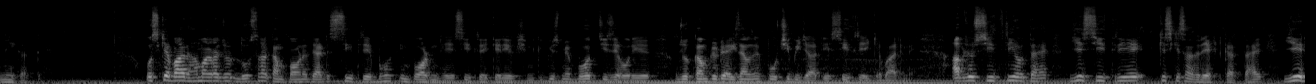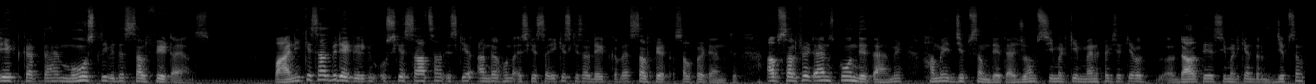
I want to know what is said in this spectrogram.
नहीं करते उसके बाद हमारा जो दूसरा कंपाउंड है दैट इज़ सी थ्री बहुत इंपॉर्टेंट है सी थ्री के रिएक्शन क्योंकि उसमें बहुत चीज़ें हो रही है, जो कम्पिटेटिव एग्ज़ाम में पूछी भी जाती है सी थ्री के बारे में। अब जो सी थ्री होता है, ये सी थ्री किसके साथ रिएक्ट करता है? ये रिएक्ट करता है मोस्टली विद सल्फेट आयन्स पानी के साथ भी रिएक्ट लेकिन उसके साथ साथ इसके अंदर होना, इसके साथ किसके साथ रिएक्ट करता है? सल्फेट सल्फेट आयन अब सल्फेट आयन कौन देता है हमें? हमें जिप्सम देता है, जो हम सीमेंट की मैन्युफैक्चर के वक्त डालते हैं सीमेंट के अंदर जिप्सम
